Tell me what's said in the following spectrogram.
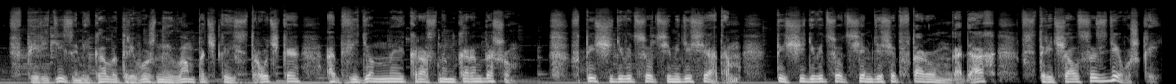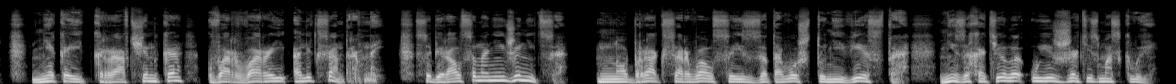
Впереди замигала тревожной лампочкой строчка, обведенная красным карандашом. В 1970-1972 годах встречался с девушкой, некой Кравченко Варварой Александровной. Собирался на ней жениться. Но брак сорвался из-за того, что невеста не захотела уезжать из Москвы.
